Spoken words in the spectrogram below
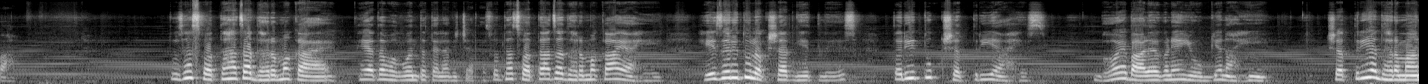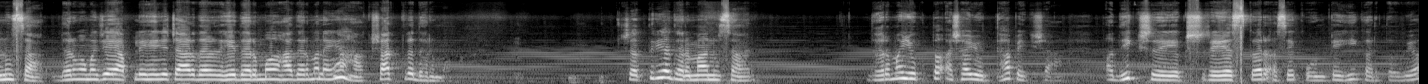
पहा. तुझा स्वतःचा धर्म काय? हे आता भगवंत त्याला विचारतात. स्वतः स्वतःचा धर्म काय आहे? हे जरी तू लक्षात घेतलेस तरी तू क्षत्रिय आहेस. भय बाळगणे योग्य नाही. क्षत्रिय धर्मानुसार. धर्म म्हणजे आपले हे जे चार धर हे धर्म हा धर्म नाही हा क्षात्र धर्म. क्षत्रिय धर्मानुसार धर्मयुक्त अशा युद्धापेक्षा अधिक श्रेय श्रेयस्कर असे कोणतेही कर्तव्य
